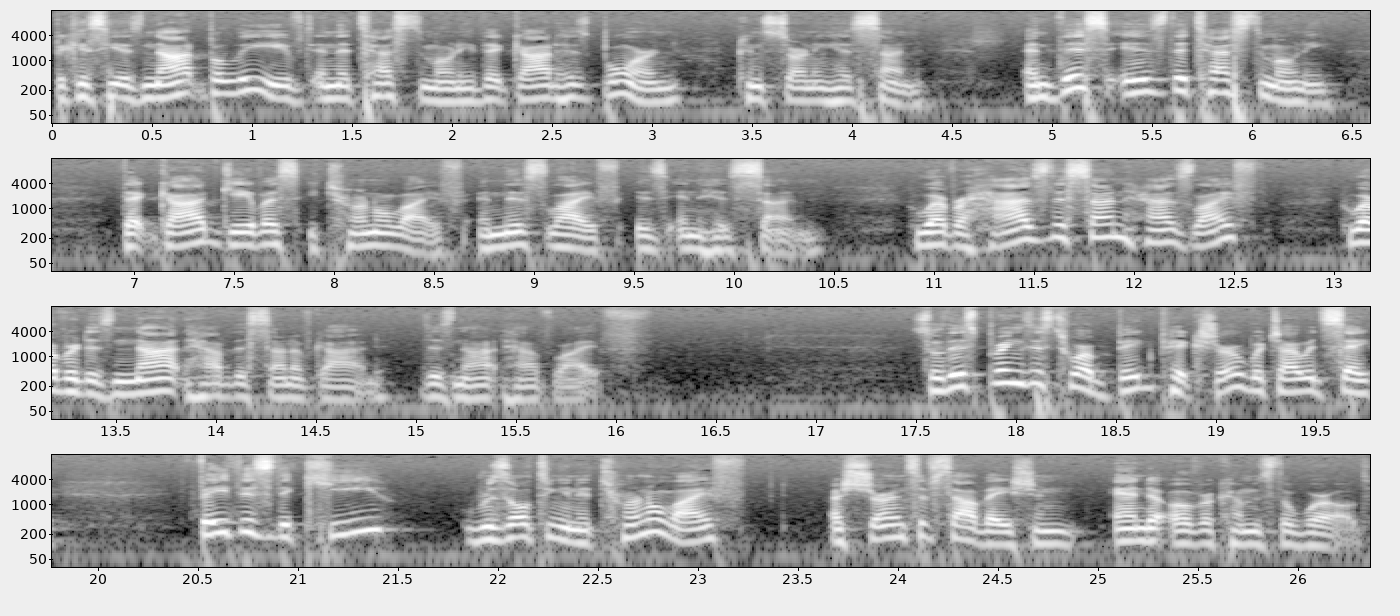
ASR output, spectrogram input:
because he has not believed in the testimony that God has borne concerning his Son. And this is the testimony that God gave us eternal life, and this life is in his Son. Whoever has the Son has life. Whoever does not have the Son of God does not have life. So this brings us to our big picture, which I would say faith is the key, resulting in eternal life, assurance of salvation, and overcomes the world.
